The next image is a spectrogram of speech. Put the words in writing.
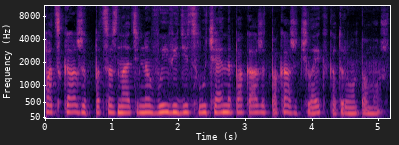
подскажет подсознательно, выведет, случайно покажет, покажет человека, который вам поможет.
